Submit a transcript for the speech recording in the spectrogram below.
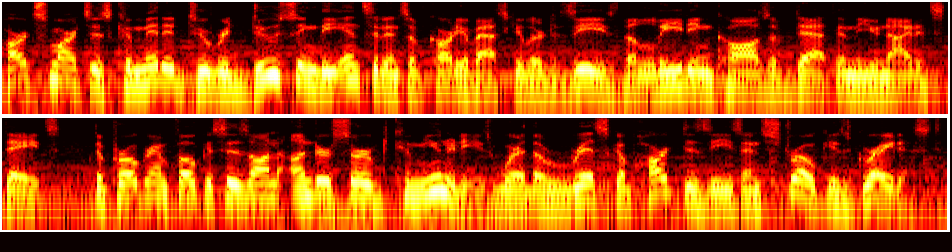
Heart Smarts is committed to reducing the incidence of cardiovascular disease, the leading cause of death in the United States. The program focuses on underserved communities where the risk of heart disease and stroke is greatest.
